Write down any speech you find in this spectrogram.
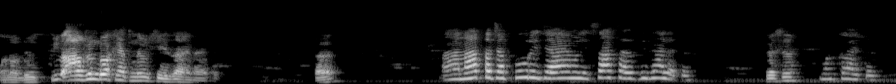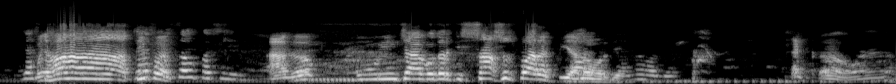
मला ती अजून डोक्यात विषय जाय नाही आणि आताच्या पुरीच्या म्हणजे सासर बी झाल्या तर. कसं? मग काय तर? जास्त म्हणजे हा, हा, हा, ती जास्त पण. चौकशी. अगं पुरींच्या अगोदर ती सासूच पारखती या नवरदेव. नवरदेव. काय करावं?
